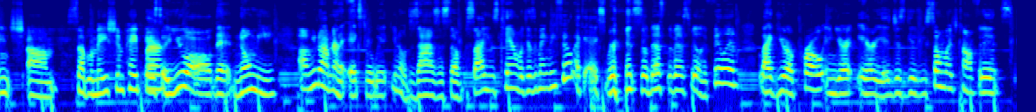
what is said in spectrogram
inch um, sublimation paper. So you all that know me, um, you know I'm not an expert with, you know, designs and stuff. So I use Canva because it makes me feel like an expert. so that's the best feeling. Feeling like you're a pro in your area. It just gives you so much confidence.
